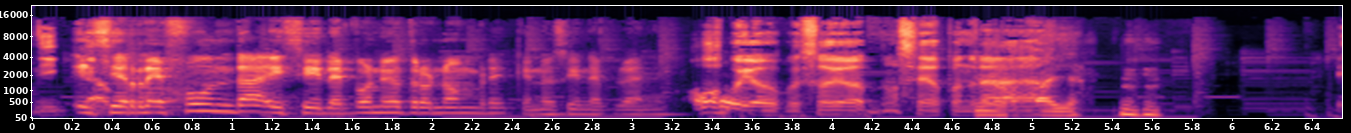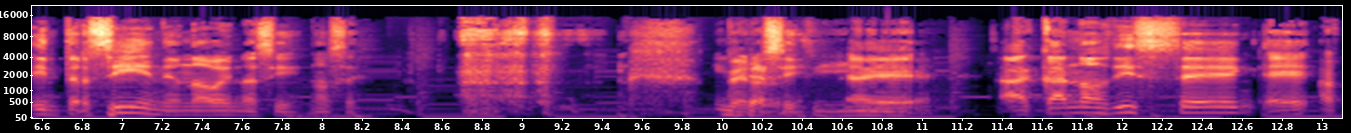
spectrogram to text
Ni y si refunda y si le pone otro nombre que no es Cineplanet. Obvio, pues obvio, no sé, No, pondrá vaya. Intercine, una vaina así, no sé. Pero sí, eh, acá nos dicen, eh, ah,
